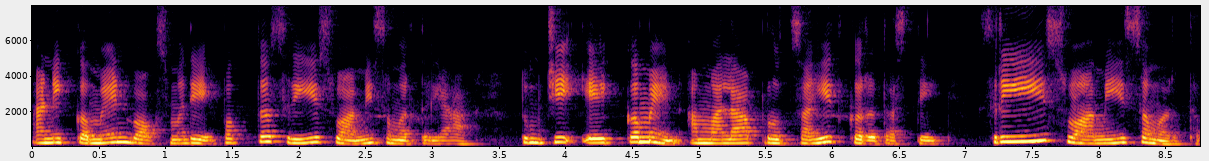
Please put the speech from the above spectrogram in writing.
आणि कमेंट बॉक्समध्ये फक्त श्री स्वामी समर्थ लिहा. तुमची एक कमेंट आम्हाला प्रोत्साहित करत असते. श्री स्वामी समर्थ.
